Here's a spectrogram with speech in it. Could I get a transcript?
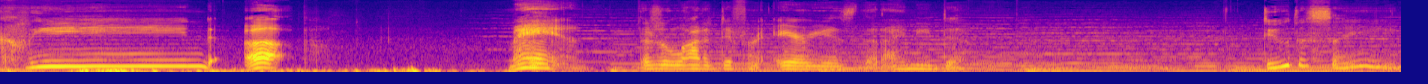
cleaned up. Man, there's a lot of different areas that I need to do the same.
